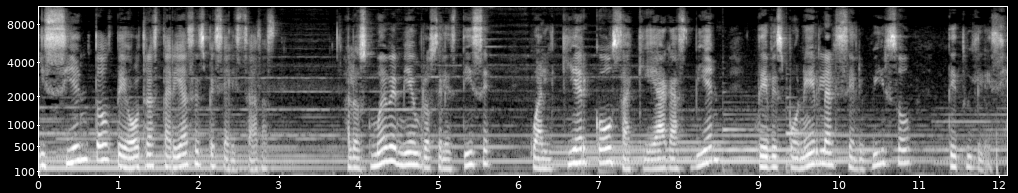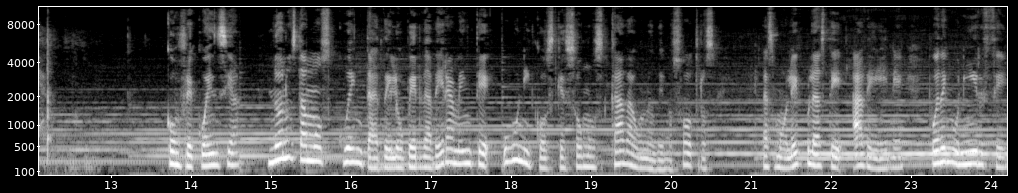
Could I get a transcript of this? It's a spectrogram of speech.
y cientos de otras tareas especializadas. A los nueve miembros se les dice, cualquier cosa que hagas bien, debes ponerla al servicio de tu iglesia. Con frecuencia, no nos damos cuenta de lo verdaderamente únicos que somos cada uno de nosotros. Las moléculas de ADN pueden unirse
